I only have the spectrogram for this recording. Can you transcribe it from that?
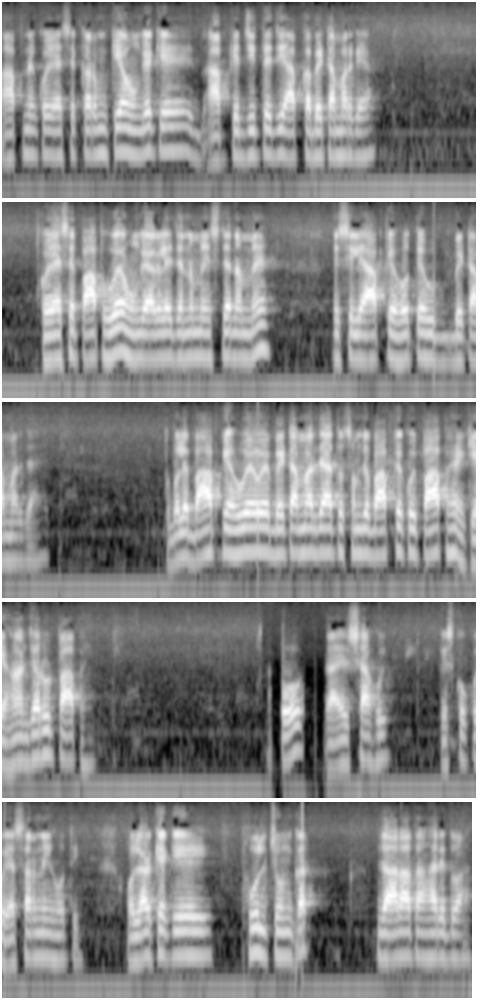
आपने कोई ऐसे कर्म किए होंगे कि आपके जीते जी आपका बेटा मर गया? कोई ऐसे पाप हुए होंगे अगले जन्म में, इस जन्म में, इसीलिए आपके होते हुए बेटा मर जाए? तो बोले, बाप के हुए हुए बेटा मर जाए तो समझो बाप के कोई पाप है कि हाँ ज़रूर पाप है। वो ईर्षा हुई इसको कोई असर नहीं होती। वो लड़के की फूल चुनकर जा रहा था हरिद्वार।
